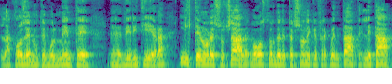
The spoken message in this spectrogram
la cosa è notevolmente eh, veritiera, il tenore sociale vostro, delle persone che frequentate, l'età,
